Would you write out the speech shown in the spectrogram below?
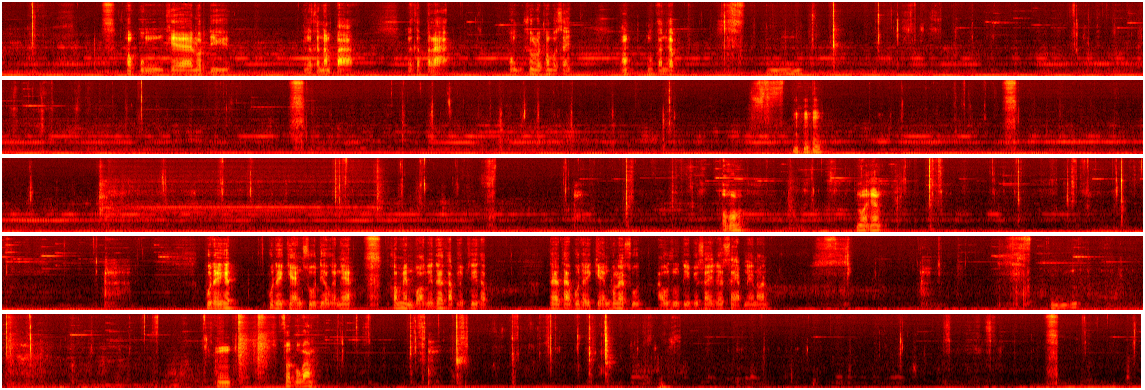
เขาปรุงแค่รสดี แล้วก็น้ำปลาแล้วก็ปลาร้าผงชูรสทั้งหมดใส่เอาลูกกันครับอืม โอ้โหนัวยัง ผู้ใดเฮ็ดผู้ใดแกงสูตรเดียวกันแน่คอมเมนต์บอกเลยเด้อครับเอฟซีครับ แต่ถ้าผู้ใดแกงคนละสูตรเอาสูตรนี้ไปใส่แล้วแซ่บแน่นอนอืมสดบ่บ้าง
